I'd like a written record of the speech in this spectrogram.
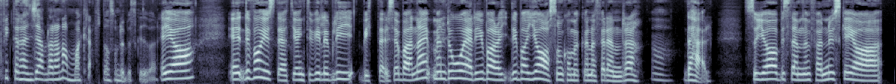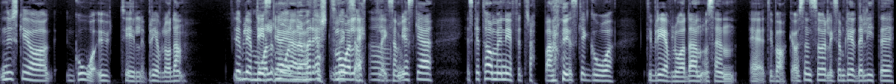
fick den här jävla anamma-kraften som du beskriver? Ja, eh, det var just det att jag inte ville bli bitter. Så jag bara, nej men då är det ju bara, det är bara jag som kommer kunna förändra det här. Så jag bestämde mig för nu ska jag, nu ska jag gå ut till brevlådan. Det blev mål- jag mål nummer ett, Mål liksom. ett Ja. liksom. Jag ska, jag ska ta mig ner för trappan, jag ska gå till brevlådan och sen eh, tillbaka. Och sen så liksom blev det lite...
